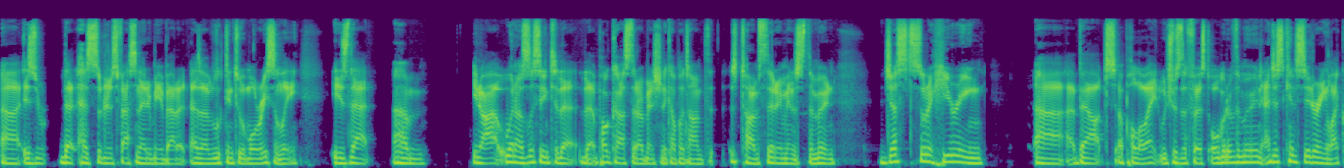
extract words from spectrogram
uh, is that has sort of just fascinated me about it as I've looked into it more recently is that um, you know I, when I was listening to that that podcast that I mentioned a couple of times times 13 minutes to the moon just sort of hearing uh, about Apollo 8 which was the first orbit of the moon and just considering like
